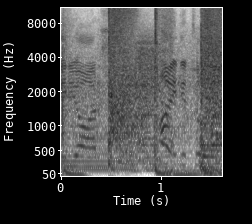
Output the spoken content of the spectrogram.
geliyor. Haydi Tuğba.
